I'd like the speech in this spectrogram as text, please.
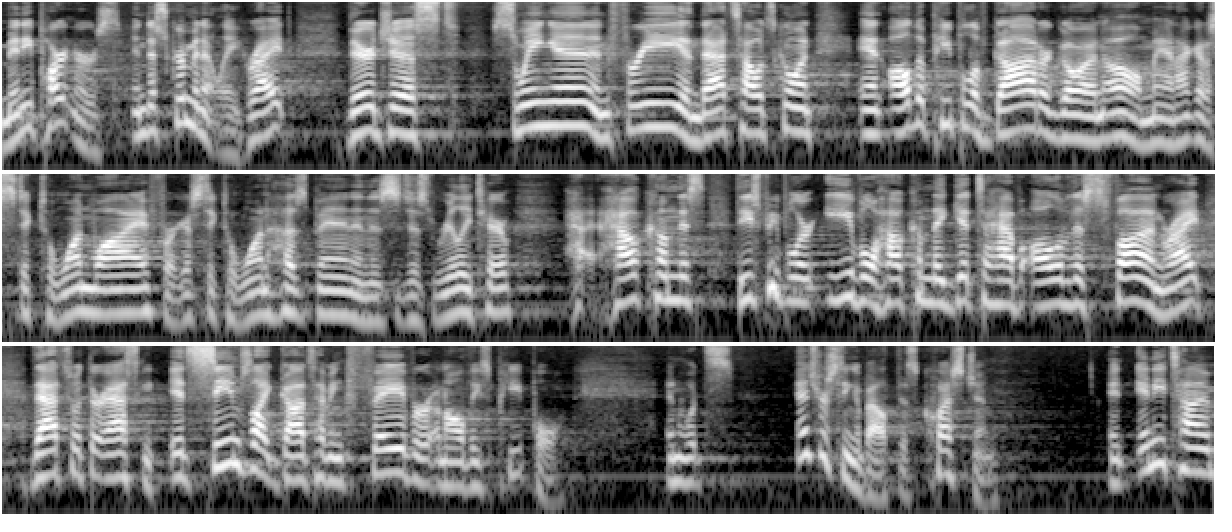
many partners indiscriminately, right? They're just swinging and free, and that's how it's going. And all the people of God are going, oh man, I got to stick to one wife or I got to stick to one husband, and this is just really terrible. How come this, these people are evil? How come they get to have all of this fun, right? That's what they're asking. It seems like God's having favor on all these people. And what's interesting about this question, and anytime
